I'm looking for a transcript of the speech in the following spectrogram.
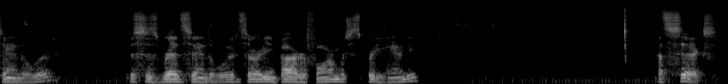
Sandalwood. This is red sandalwood. It's already in powder form, which is pretty handy. That's six.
